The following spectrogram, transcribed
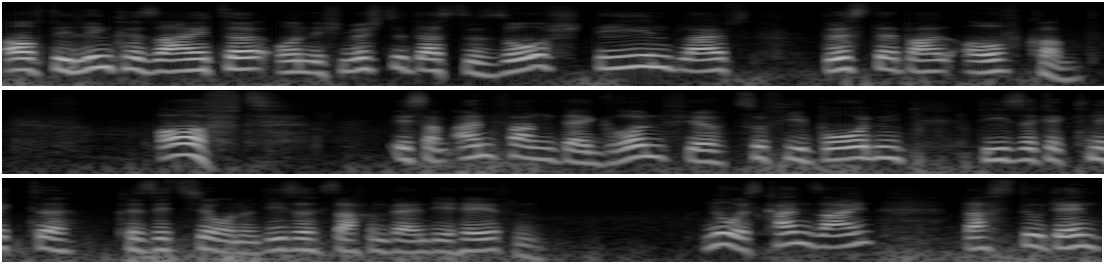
auf die linke Seite und ich möchte, dass du so stehen bleibst, bis der Ball aufkommt. Oft ist am Anfang der Grund für zu viel Boden diese geknickte Position und diese Sachen werden dir helfen. Nur es kann sein, dass du den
